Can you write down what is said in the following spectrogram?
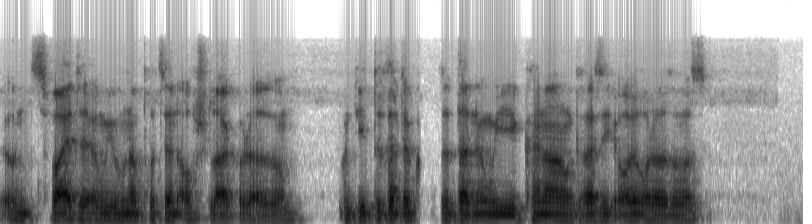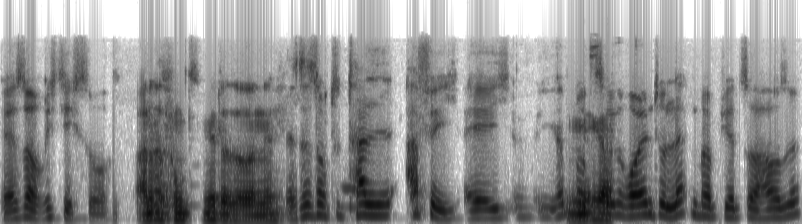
und zweite irgendwie 100% Aufschlag oder so. Und die dritte kostet dann irgendwie, keine Ahnung, 30 Euro oder sowas. Ja, ist auch richtig so. Anders funktioniert das aber nicht. Das ist doch total affig. Ey, ich ich habe noch zehn Rollen Toilettenpapier zu Hause.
